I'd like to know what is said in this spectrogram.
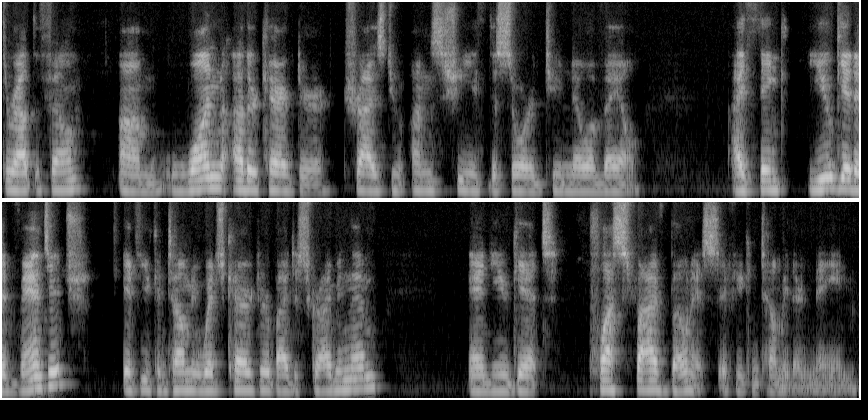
throughout the film. Um, one other character tries to unsheath the sword to no avail. I think you get advantage if you can tell me which character by describing them, and you get plus five bonus if you can tell me their name.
